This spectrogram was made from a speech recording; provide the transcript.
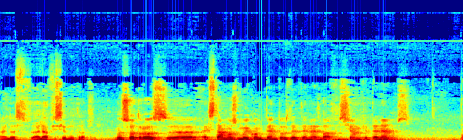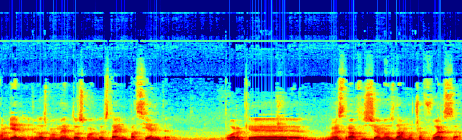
a, los- la afición de Trabzon? Nosotros eh, estamos muy contentos de tener la afición que tenemos. También en los momentos cuando está impaciente, porque nuestra afición nos da mucha fuerza,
